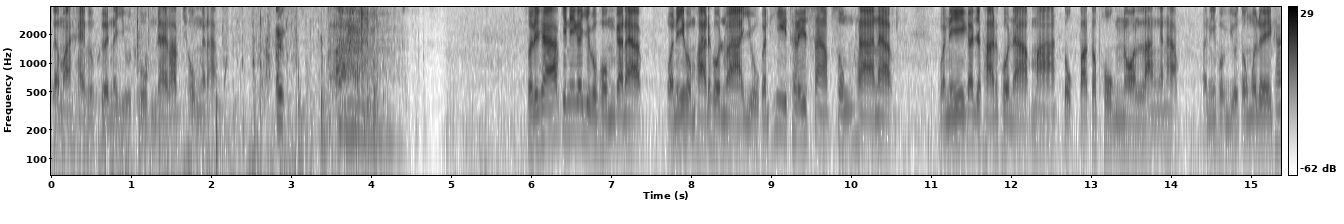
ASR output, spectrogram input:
แล้วมาให้เพื่อนๆใน YouTube ได้รับชมกันนะครับ สวัสดีครับคลิปนี้ก็อยู่กับผมกันนะครับ วันนี้ผมพาทุกคนมาอยู่กันที่ทะเลสาบสงขลานะครับ วันนี้ก็จะพาทุกคนมาตกปลากระพงนอนลังกันครับตอนนี้ผมอยู่ตรงบริเวณข้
